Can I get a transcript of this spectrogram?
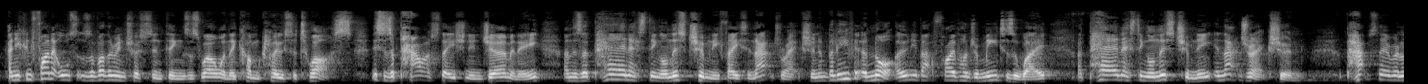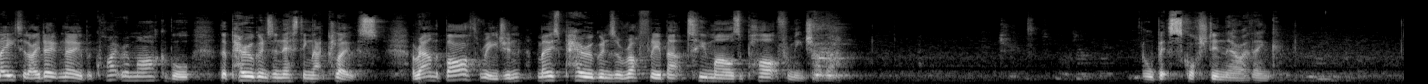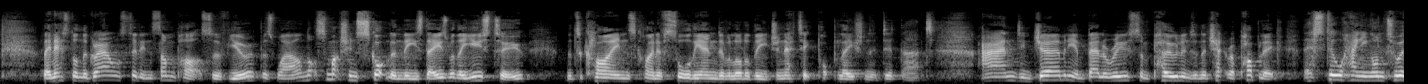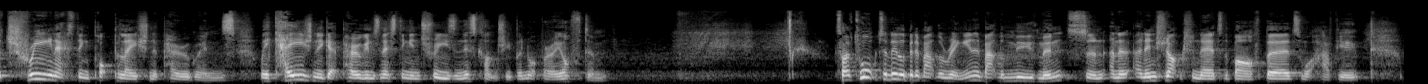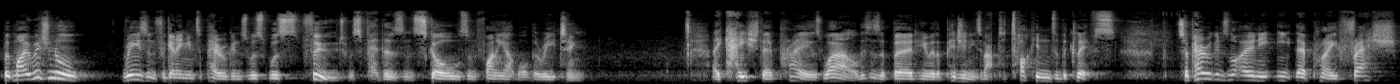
And you can find out all sorts of other interesting things as well when they come closer to us. This is a power station in Germany, and there's a pair nesting on this chimney facing that direction, and believe it or not, only about 500 metres away, a pair nesting on this chimney in that direction. Perhaps they're related, I don't know, but quite remarkable that peregrines are nesting that close. Around the Bath region, most peregrines are roughly about two miles apart from each other. All a bit squashed in there, I think. They nest on the ground still in some parts of Europe as well, not so much in Scotland these days where they used to. The declines kind of saw the end of a lot of the genetic population that did that. And in Germany and Belarus and Poland and the Czech Republic, they're still hanging on to a tree nesting population of peregrines. We occasionally get peregrines nesting in trees in this country, but not very often. So I've talked a little bit about the ringing, about the movements, and, and a, an introduction there to the Bath birds and what have you. But my original reason for getting into peregrines was, was food, was feathers and skulls and finding out what they're eating. They cache their prey as well. This is a bird here with a pigeon he's about to tuck into the cliffs. So peregrines not only eat their prey fresh,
